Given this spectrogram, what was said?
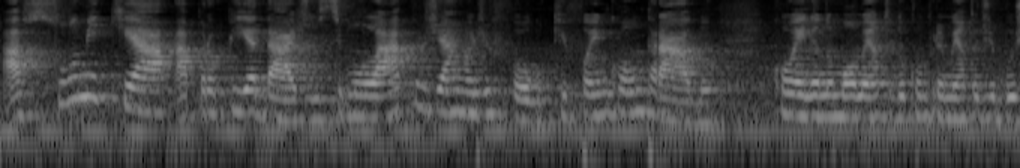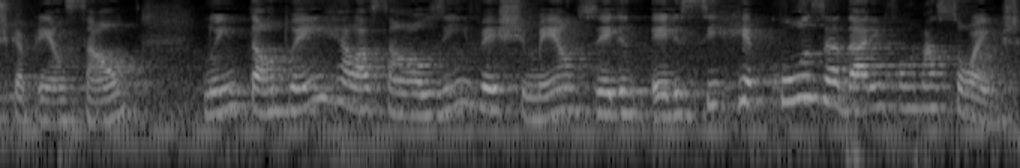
assume que a, a propriedade do simulacro de arma de fogo que foi encontrado com ele no momento do cumprimento de busca e apreensão. No entanto, em relação aos investimentos, ele, ele se recusa a dar informações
